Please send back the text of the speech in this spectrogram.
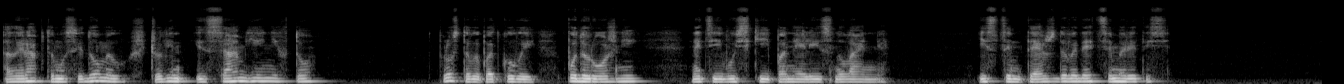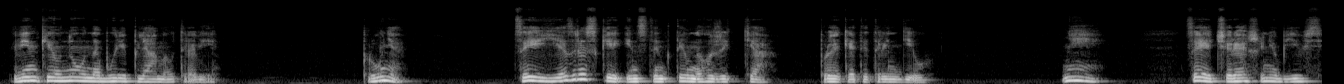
але раптом усвідомив, що він і сам є ніхто, просто випадковий подорожній на цій вузькій панелі існування, і з цим теж доведеться миритись. Він кивнув на бурі плями у траві. Пруня, це і є зразки інстинктивного життя, про яке ти триндів? Ні, це я черешень об'ївся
